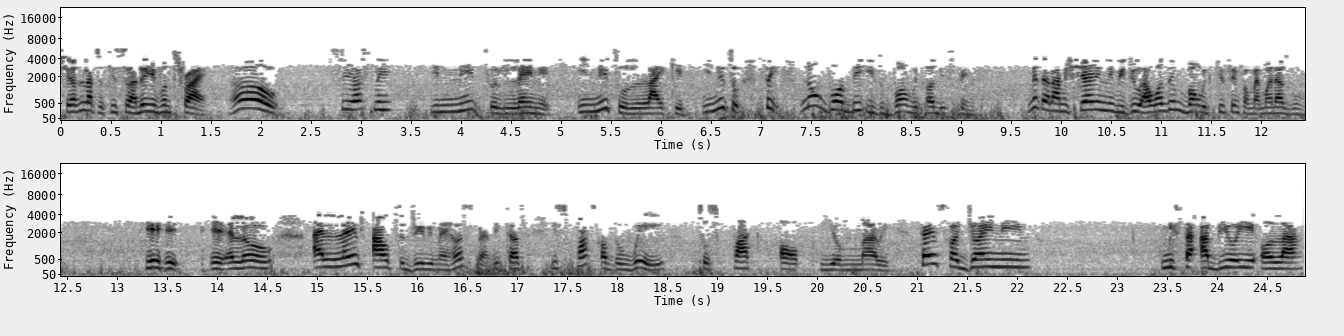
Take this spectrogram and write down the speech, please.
she doesn't like to kiss, so I don't even try. Oh, seriously, you need to learn it. You need to like it. You need to see. Nobody is born with all these things. Me that I'm sharing it with you. I wasn't born with kissing from my mother's womb. Hey, hello. I learned how to do it with my husband because it's part of the way to spark up your marriage. Thanks for joining, Mr. Abioye Ola.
